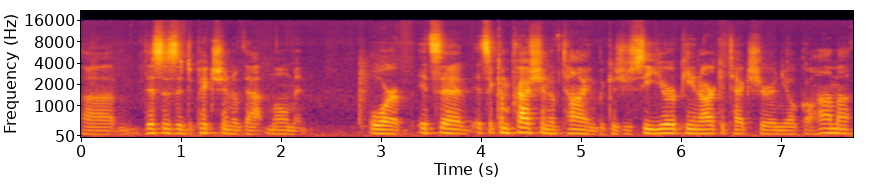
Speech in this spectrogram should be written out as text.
um, this is a depiction of that moment. Or it's a, it's a compression of time because you see European architecture in Yokohama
